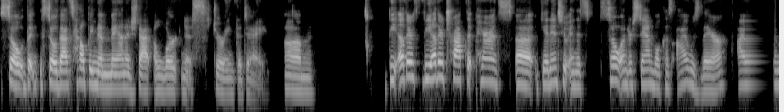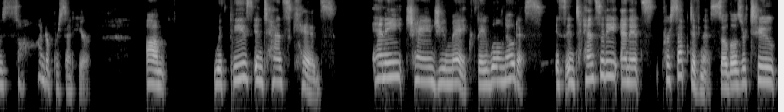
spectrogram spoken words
so the, so that's helping them manage that alertness during the day. Um, the other the other trap that parents uh, get into and it's so understandable because i was there. I was 100% here. Um, with these intense kids any change you make they will notice. It's intensity and it's perceptiveness. So those are two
